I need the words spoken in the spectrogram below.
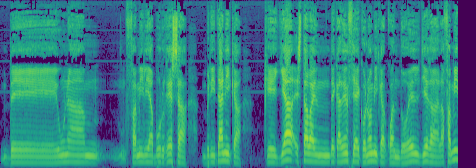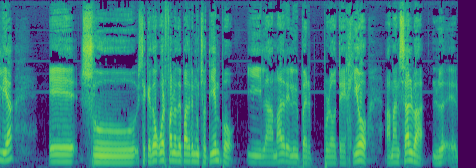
de una familia burguesa británica que ya estaba en decadencia económica cuando él llega a la familia eh, su, se quedó huérfano de padre mucho tiempo y la madre lo hiperprotegió a mansalva, eh,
